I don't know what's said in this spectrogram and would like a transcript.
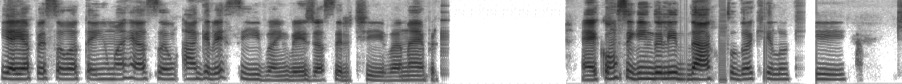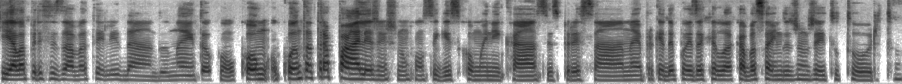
e aí a pessoa tem uma reação agressiva em vez de assertiva, né? Porque é conseguindo lidar com tudo aquilo que, que ela precisava ter lidado, né? Então, como, o quanto atrapalha a gente não conseguir se comunicar, se expressar, né? Porque depois aquilo acaba saindo de um jeito torto.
